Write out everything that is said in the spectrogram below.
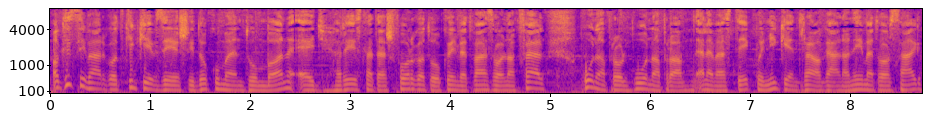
A kiszivárgott kiképzési dokumentumban egy részletes forgatókönyvet vázolnak fel, hónapról hónapra elemezték, hogy miként reagálna Németország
